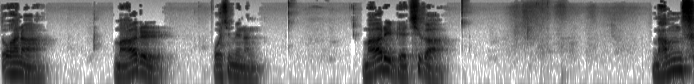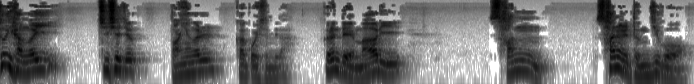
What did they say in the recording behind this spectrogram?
또 하나 마을을 보시면은 마을의 배치가 남서향의 지세적 방향을 갖고 있습니다. 그런데 마을이 산, 산을 등지고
